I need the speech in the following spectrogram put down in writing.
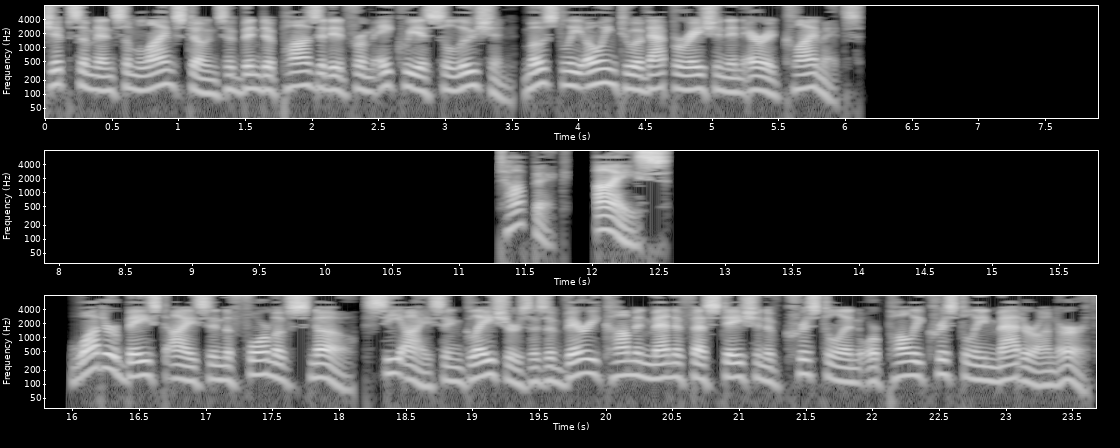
gypsum and some limestones have been deposited from aqueous solution, mostly owing to evaporation in arid climates. Ice Water-based ice in the form of snow, sea ice and glaciers is a very common manifestation of crystalline or polycrystalline matter on Earth.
